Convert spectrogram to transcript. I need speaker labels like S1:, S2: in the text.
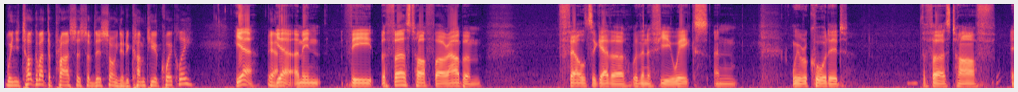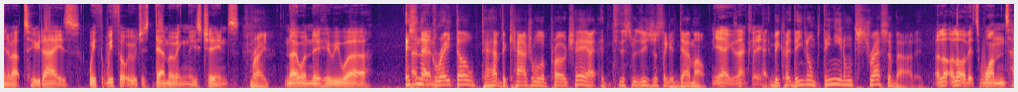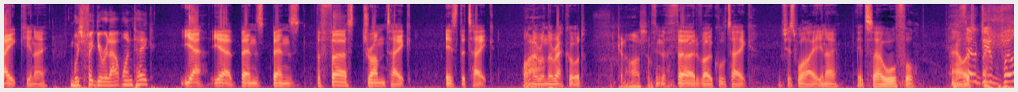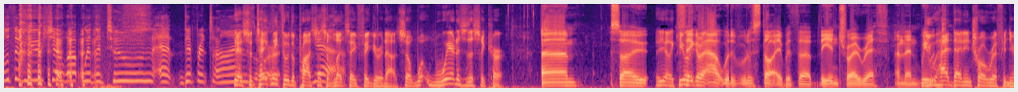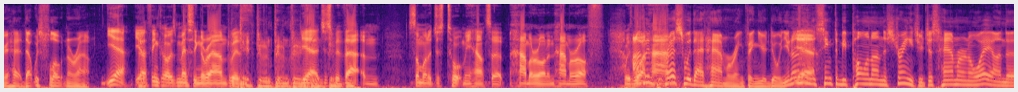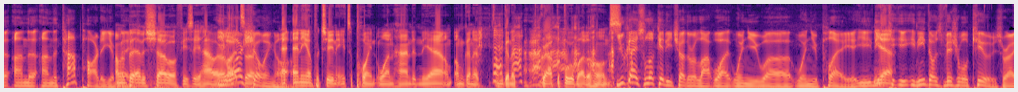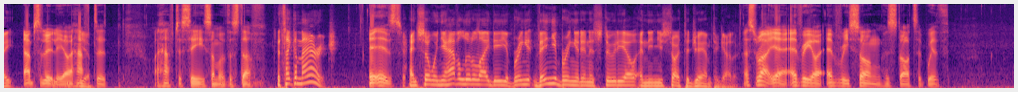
S1: When you talk about the process of this song, did it come to you quickly?
S2: Yeah,
S1: Yeah.
S2: yeah. I mean, the the first half of our album fell together within a few weeks, and we recorded the first half in about two days. We th- we thought we were just demoing these tunes.
S1: Right.
S2: No one knew who we were.
S1: Isn't that great though to have the casual approach? Hey, I, this is just like a demo
S2: Yeah, exactly.
S1: Uh, because then you don't then you don't stress about it.
S2: A lot a lot of it's one take, you know.
S1: Was figure it out one take?
S2: Yeah, yeah. Ben's Ben's the first drum take is the take on the
S1: Wow.
S2: on the record.
S1: Fucking awesome.
S2: I think the third vocal take, which is why you know it's so awful. Howard.
S3: So do both of you show up with a tune at different times?
S1: Yeah. So take me through the process
S3: Yeah.
S1: of let's say figure it out. So wh- where does this occur?
S2: Um, so
S1: Yeah, like
S2: figure it out would have would have started with the the intro riff, and then we
S1: you had that intro riff in your head that was floating around.
S2: yeah yeah. I think I was messing around with yeah just with that, and someone had just taught me how to hammer on and hammer off with
S1: I'm
S2: one
S1: impressed with that hammering thing you're doing. You know, what I mean?
S2: Yeah.
S1: you seem to be pulling on the strings. You're just hammering away on the on the on the top part of your.
S2: I'm a bit of a show off, you see, Howard. I
S1: You
S2: like
S1: are
S2: to,
S1: showing off.
S2: any opportunity to point one hand in the air, I'm, I'm gonna I'm gonna grab the ball by the horns.
S1: You guys look at each other a lot when you uh, when you play. You need
S2: Yeah.
S1: to, you you need those visual cues, right?
S2: Absolutely, I have
S1: Yeah.
S2: to I have to see some of the stuff.
S1: It's like a marriage.
S2: It is.
S1: And so when you have a little idea, you bring it, then you bring it in a studio, and then you start to jam together.
S2: That's right. Yeah, every uh, every song has started with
